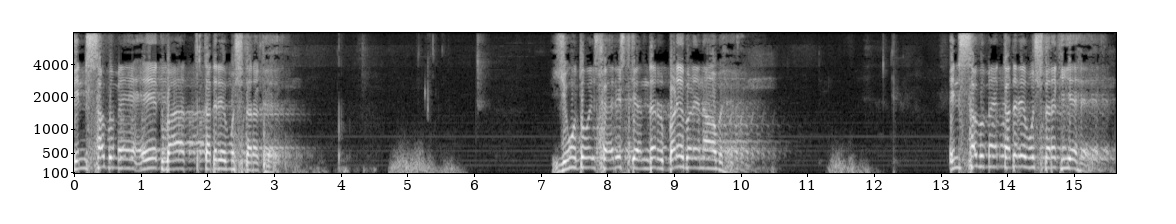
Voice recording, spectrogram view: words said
ان سب میں ایک بات قدر مشترک ہے۔ یوں تو اس فہرست کے اندر بڑے بڑے نام ہیں۔ ان سب میں قدر مشترک یہ ہے۔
